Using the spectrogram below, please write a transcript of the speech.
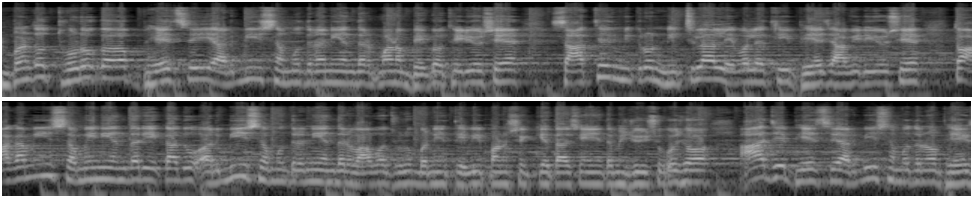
પરંતુ થોડોક ભેજ છે એ અરબી સમુદ્રની અંદર પણ ભેગો થઈ રહ્યો છે. સાથે જ મિત્રો નીચલા લેવલેથી ભેજ આવી રહ્યો છે. તો આગામી સમયની અંદર એકાદું અરબી સમુદ્રની અંદર વાવાઝોડું બને તેવી પણ શક્યતા છે. અહીંયા તમે જોઈ શકો છો, આ જે ભેજ છે, અરબી સમુદ્રનો ભેજ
